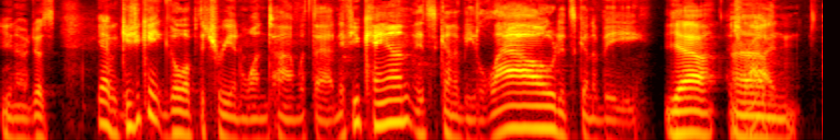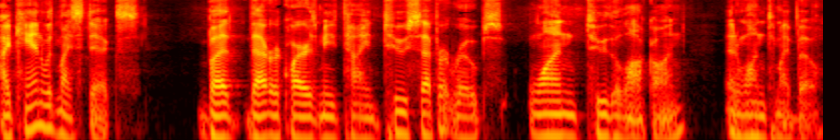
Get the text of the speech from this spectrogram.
you know, just Yeah, because you can't go up the tree in one time with that. And if you can, it's going to be loud. It's going to be. yeah. I tried. um, I can with my sticks, but that requires me tying two separate ropes, one to the lock on and one to my bow.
